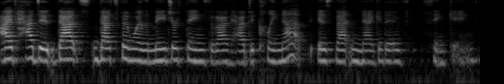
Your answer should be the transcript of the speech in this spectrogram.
I've had to, that's, that's been one of the major things that I've had to clean up is that negative thinking.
